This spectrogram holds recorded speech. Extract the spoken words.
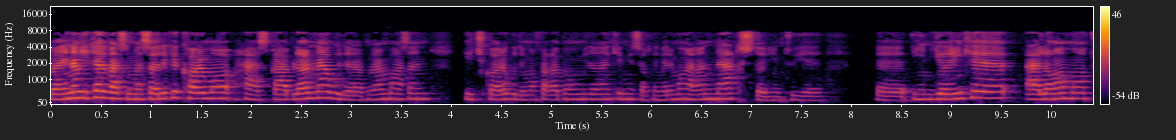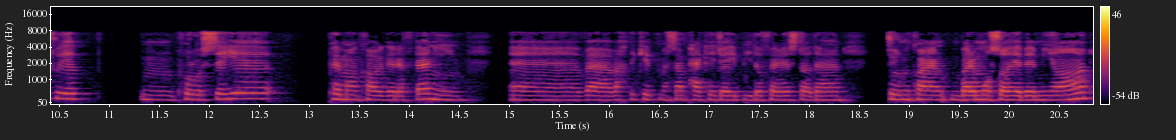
و اینم یکی از مسائلی که کار ما هست. قبلا نبوده. قبلا ما اصلا هیچ کاره بوده. ما فقط به ما می‌دادن که میساختیم. ولی ما الان نقش داریم توی این یا اینکه الان ما توی پروسه پیمانکار گرفتنیم و وقتی که مثلا پکیج های بیدو فرستادن شروع می‌کنن برای مصاحبه میان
